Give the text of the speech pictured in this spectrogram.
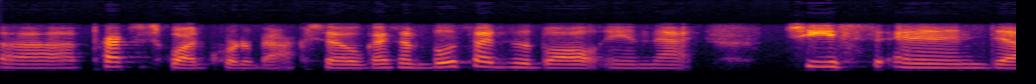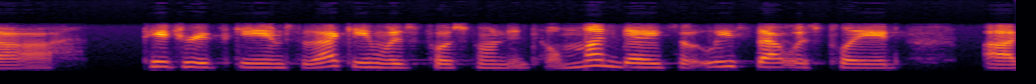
uh, practice squad quarterback. So guys on both sides of the ball in that Chiefs and uh, Patriots game. So that game was postponed until Monday. So at least that was played. Uh,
